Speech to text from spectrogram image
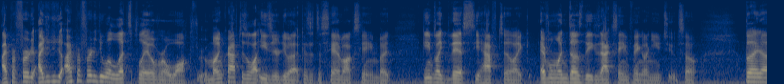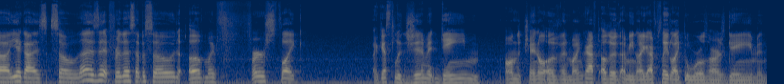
I prefer to I do I prefer to do a let's play over a walkthrough. Minecraft is a lot easier to do that because it's a sandbox game, but games like this you have to like everyone does the exact same thing on YouTube. So, but uh, yeah, guys, so that is it for this episode of my first like I guess legitimate game on the channel other than Minecraft. Other, I mean, like I've played like the World's Hardest Game and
